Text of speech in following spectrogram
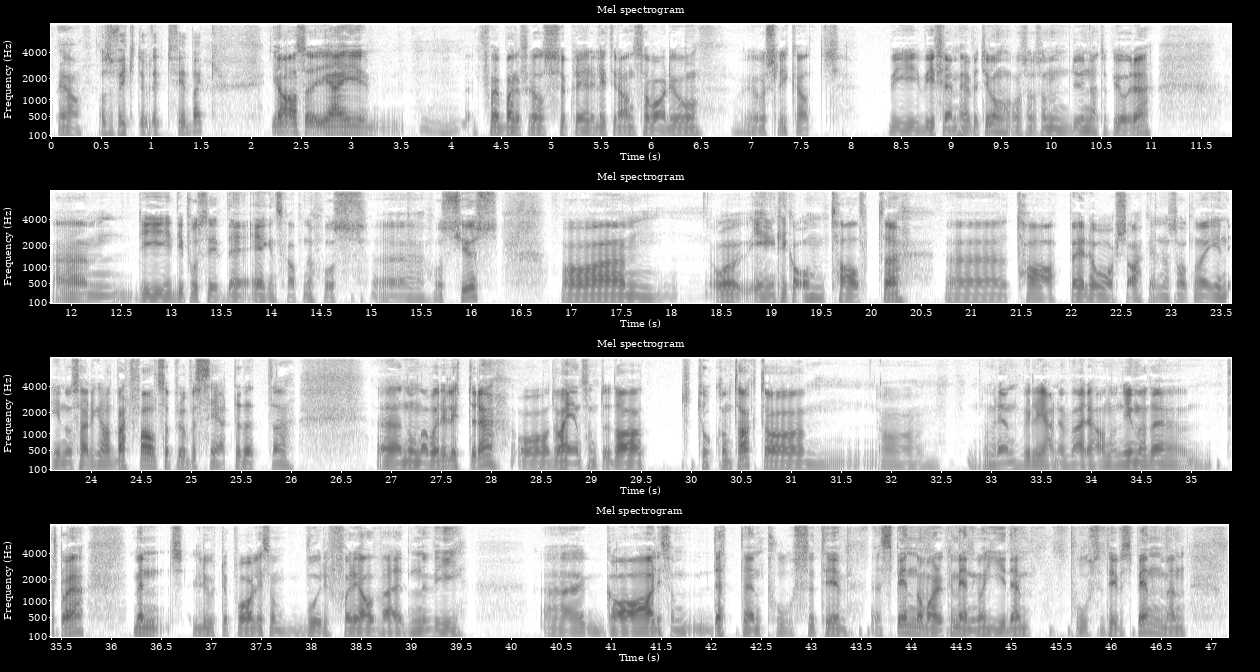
Ja. Og så fikk du litt feedback. Ja, altså jeg for Bare for å supplere litt, så var det jo, jo slik at vi, vi, fremhevet jo, også som du nettopp gjorde, um, de, de, positive egenskapene hos, uh, hos Kjus. Og, um, og, egentlig ikke omtalte uh, tapet eller årsak eller noe sånt noe, i, i, noe særlig grad. I hvert fall så provoserte dette uh, noen av våre lyttere, og det var en som da tok kontakt, og, og nummer én ville gjerne være anonym, og det forstår jeg, men lurte på liksom hvorfor i all verden vi eh, ga liksom dette en positiv eh, spinn. Nå var det ikke meningen å gi det en positiv spinn, men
